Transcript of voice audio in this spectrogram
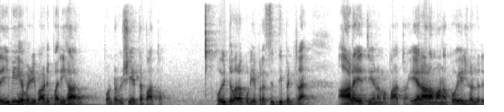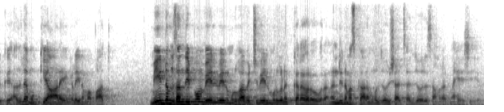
தெய்வீக வழிபாடு பரிகாரம் போன்ற விஷயத்தை பார்த்தோம். போயிட்டு வரக்கூடிய பிரசித்தி பெற்ற ஆலயத்தையும் நம்ம பார்த்தோம். ஏராளமான கோயில்கள் இருக்குது அதில் முக்கிய ஆலயங்களை நம்ம பார்த்தோம். மீண்டும் சந்திப்போம். வேல்வேல் முருகா வெற்றிவேல் முருகனுக்கு கரகரோகரா. நன்றி நமஸ்காரம். உங்கள் ஜோதிஷாச்சாரி ஜோதி சாம்ராட் மகேஷ் ஐயர்.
